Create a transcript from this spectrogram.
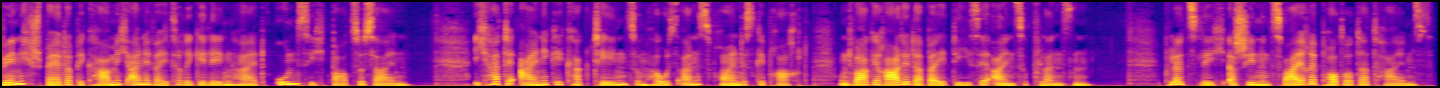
Wenig später bekam ich eine weitere Gelegenheit, unsichtbar zu sein. Ich hatte einige Kakteen zum Haus eines Freundes gebracht und war gerade dabei, diese einzupflanzen. Plötzlich erschienen zwei Reporter der Times,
